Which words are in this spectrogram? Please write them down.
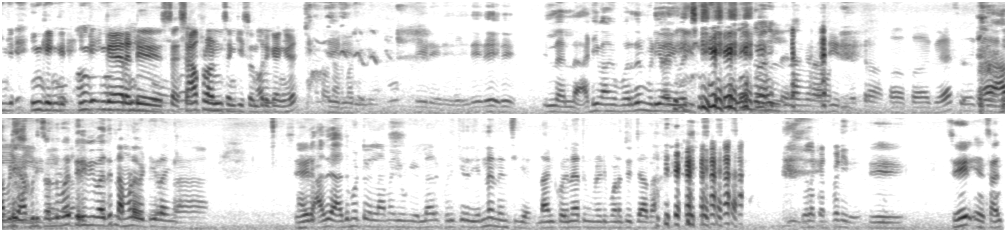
இங்க இங்க இங்க இங்க இங்க ரெண்டு சாஃப்ரான் சங்கீஸ் வந்திருக்காங்க. இல்ல இல்ல. அடி வாங்க போறதுன்னு முடிவாகி வச்சு அப்படி அப்படி சொல்லும்போது திருப்பி பார்த்துட்டு நம்மள வெட்டிடுறாங்க. சரி. அது அது மட்டும் இல்லாம இவங்க எல்லாரும் குளிக்கிறது என்ன நினைச்சீங்க? நாங்க கொஞ்ச நேரத்துக்கு முன்னாடி போன சுச்சாதான் இதெல்லாம் கட் பண்ணிடு. சரி ச-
